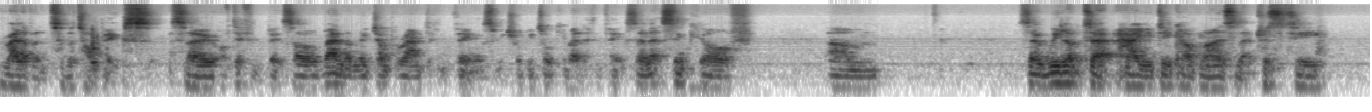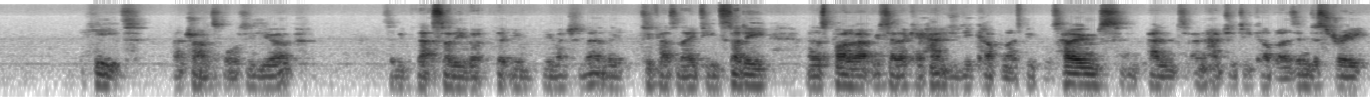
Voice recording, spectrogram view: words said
relevant to the topics. So of different bits, I'll randomly jump around different things, which we'll be talking about different things. So let's think of. Um, so we looked at how you decarbonize electricity, heat, and transport in Europe. So that study that, that you, you mentioned there, the 2018 study, and as part of that, we said, okay, how do you decarbonize people's homes, and and, how do you decarbonize industry,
